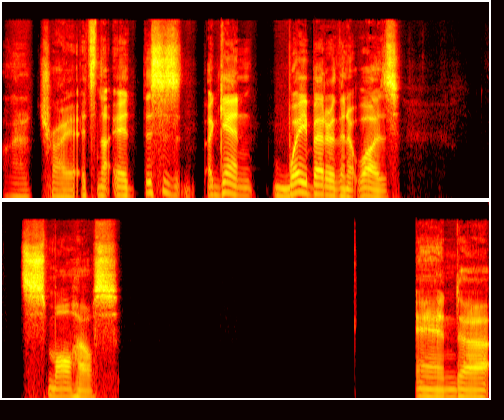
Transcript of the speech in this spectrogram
I'm gonna try it. It's not. It. This is again way better than it was. Small house. And uh,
